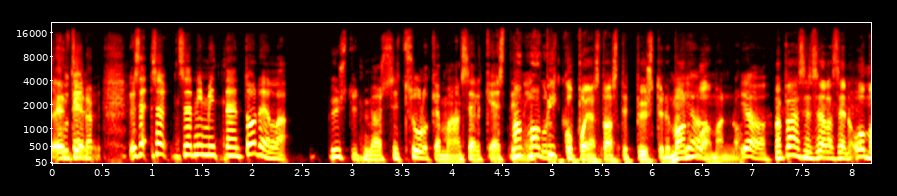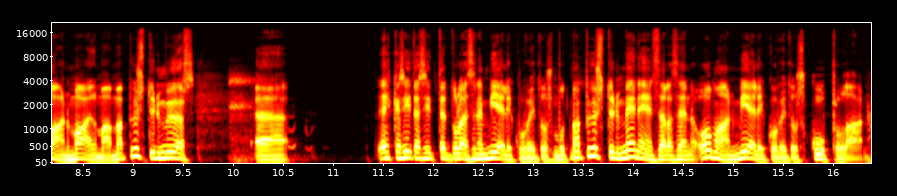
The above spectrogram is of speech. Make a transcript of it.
en tiedä. Sä, sä, sä nimittäin todella pystyt myös sit sulkemaan selkeästi. Mä, niin mä oon kun- pikkupojasta asti pystynyt. Mä oon Joo, huomannut. joo. Mä pääsen sellaiseen omaan maailmaan. Mä pystyn myös, äh, ehkä siitä sitten tulee sellainen mielikuvitus, mutta mä pystyn meneen sellaiseen omaan mielikuvituskuplaan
